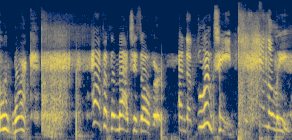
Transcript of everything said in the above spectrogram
Excellent work. Half of the match is over, and the blue team is in the lead.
